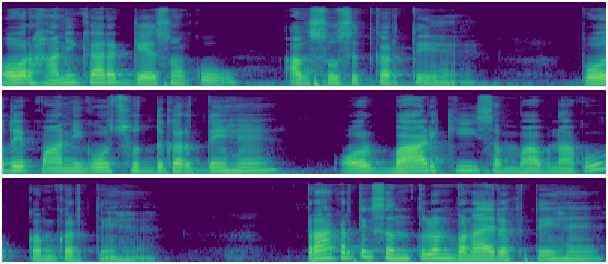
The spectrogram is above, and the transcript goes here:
और हानिकारक गैसों को अवशोषित करते हैं। पौधे पानी को शुद्ध करते हैं और बाढ़ की संभावना को कम करते हैं। प्राकृतिक संतुलन बनाए रखते हैं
